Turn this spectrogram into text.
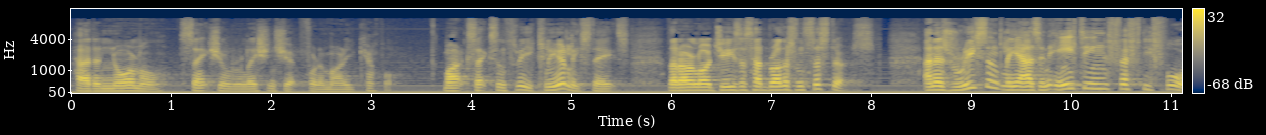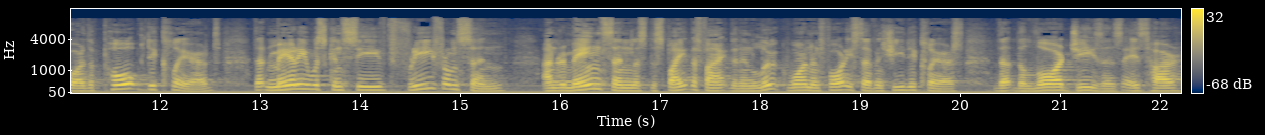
had a normal sexual relationship for a married couple. Mark 6 and 3 clearly states that our Lord Jesus had brothers and sisters. And as recently as in 1854, the Pope declared that Mary was conceived free from sin and remained sinless despite the fact that in Luke 1 and 47 she declares that the Lord Jesus is her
